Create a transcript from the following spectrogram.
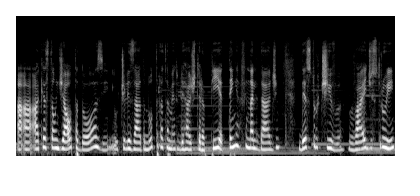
a, a questão de alta dose utilizada no tratamento de radioterapia tem a finalidade destrutiva, vai destruir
